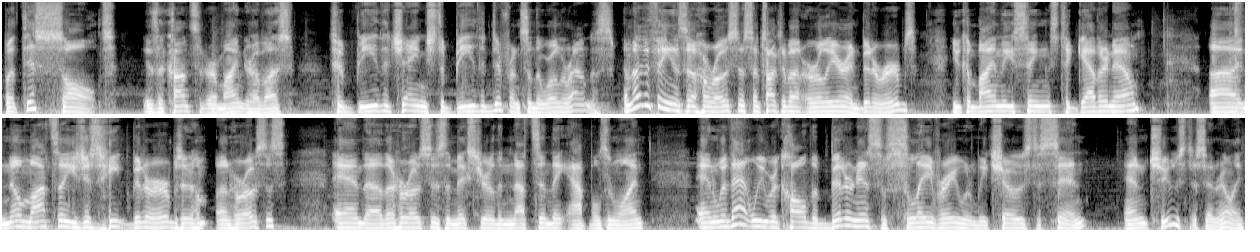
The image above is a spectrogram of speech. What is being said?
But this salt is a constant reminder of us to be the change, to be the difference in the world around us. Another thing is a charoses I talked about earlier and bitter herbs. You combine these things together now. Uh, no matzah, you just eat bitter herbs and, and charoses. And uh, the charoses is a mixture of the nuts and the apples and wine. And with that, we recall the bitterness of slavery when we chose to sin and choose to sin, really.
